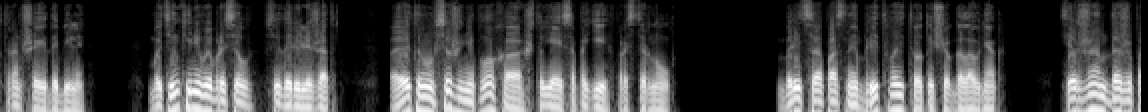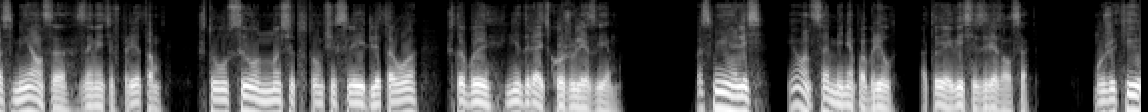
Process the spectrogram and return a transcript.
в траншеи добили. Ботинки не выбросил, в сидоре лежат. Поэтому все же неплохо, что я и сапоги простернул. Бриться опасной бритвой тот еще головняк. Сержант даже посмеялся, заметив при этом, что усы он носит в том числе и для того, чтобы не драть кожу лезвием. Посмеялись, и он сам меня побрил, а то я весь изрезался. Мужики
